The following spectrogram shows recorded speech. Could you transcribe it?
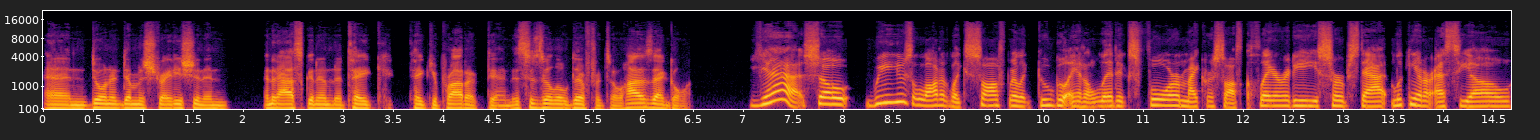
and doing a demonstration and and asking them to take take your product in. This is a little different. So how's that going? Yeah, so we use a lot of like software like Google Analytics for Microsoft Clarity, SERPstat, looking at our SEO,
